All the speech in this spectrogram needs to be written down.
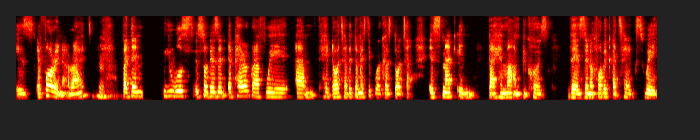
is a foreigner, right? Mm-hmm. But then you will so there's a, a paragraph where um, her daughter, the domestic worker's daughter, is snuck in by her mom because there's xenophobic attacks where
